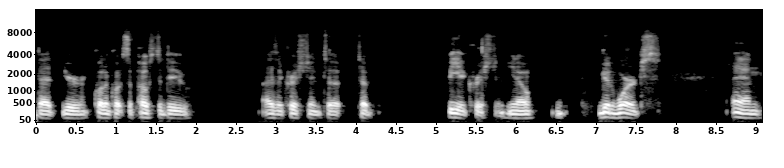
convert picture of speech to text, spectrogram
that you're quote unquote supposed to do as a Christian to to be a Christian. You know, good works, and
